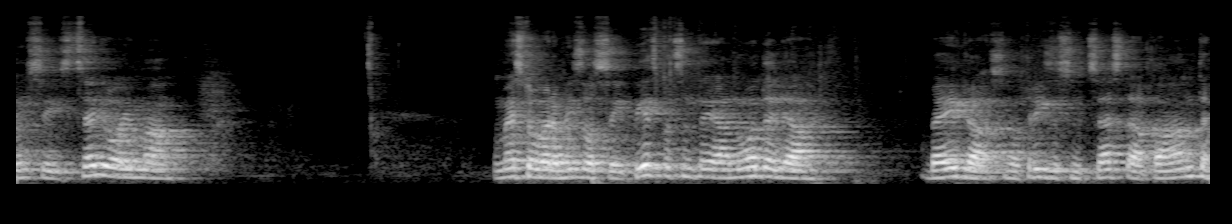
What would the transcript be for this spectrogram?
misijas ceļojumā. Un mēs to varam izlasīt 15. nodaļā, beigās no 36. panta.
